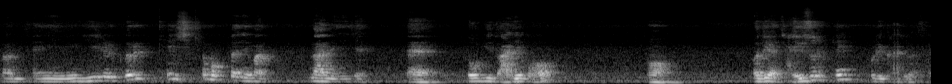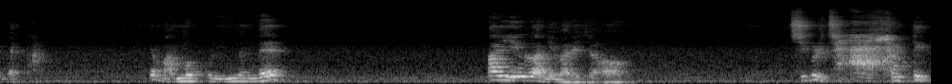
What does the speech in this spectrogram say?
선생님 일을 그렇게 시켜먹더니만 나는 이제 예, 노비도 아니고 어, 어디가 자유스럽게 우리 가지고 살겠다. 맘먹고 있는데 아 영감이 말이죠. 집을 잔뜩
